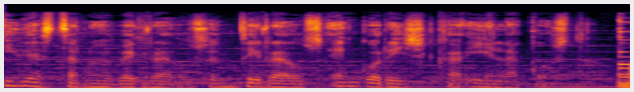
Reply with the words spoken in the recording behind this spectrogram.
y de hasta 9 grados centígrados en Gorishka y en la costa.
